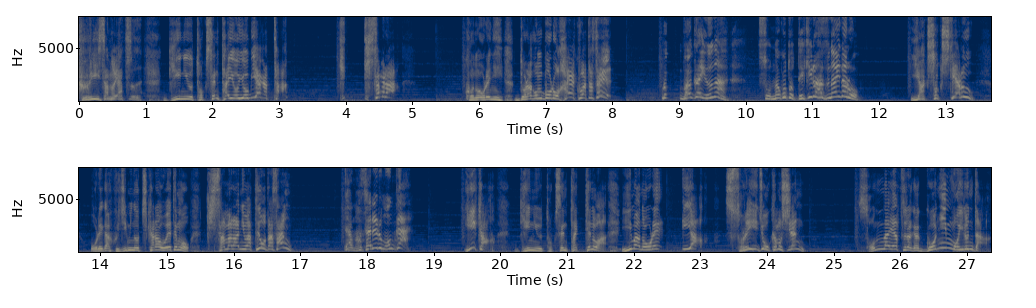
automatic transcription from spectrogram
フリーザのやつギニュー特戦隊を呼びやがった。き貴様らこの俺にドラゴンボールを早く渡せ。ばバカ言うな。そんなことできるはずないだろ。約束してやる。俺が不死身の力を得ても貴様らには手を出さん。騙されるもんか。いいか。義乳特選隊ってのは今の俺いやそれ以上かもしれん。そんな奴らが5人もいるんだ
